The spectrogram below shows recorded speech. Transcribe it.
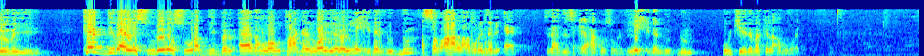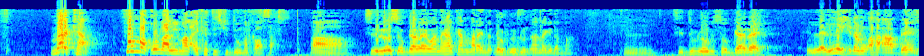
looma yeelin kadibaa la suureeyo suuraddii banu aadan loogu talagalay loo yeelo lixdan dhudhun isagoo aha la abuuray nebi aadam sida xadii saxiixa ku sugan lixdan dhudhun ujeeda markii la abuuray. Marka uma qulnaa lilmalaaikati isjuduu marka waa saas. Sidii loo soo gaabay waa naga halkaan marayna dhowr dhudhun anagii dhamaan si dib loogu soo gaabay ilaa lixdan u ahaa aabaheen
